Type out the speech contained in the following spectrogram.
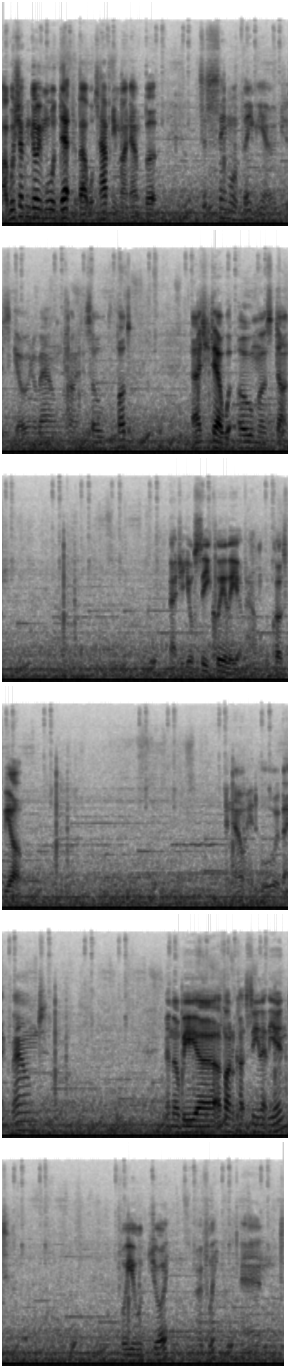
I wish I can go in more depth about what's happening right now, but it's just the same old thing, you know, just going around trying to solve the puzzle. As you tell, we're almost done. Actually, you'll see clearly of how close we are. And there'll be uh, a final cutscene at the end for your joy, hopefully. And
